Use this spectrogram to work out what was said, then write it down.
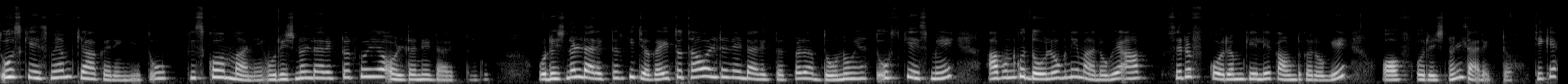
तो उस केस में हम क्या करेंगे? तो किसको हम माने? ओरिजिनल डायरेक्टर को या ऑल्टरनेट डायरेक्टर को? ओरिजिनल डायरेक्टर की जगह ही तो था अल्टरनेट डायरेक्टर पर, अब दोनों हैं तो उस केस में आप उनको दो लोग नहीं मानोगे, आप सिर्फ़ कोरम के लिए काउंट करोगे ऑफ़ ओरिजिनल डायरेक्टर ठीक है?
